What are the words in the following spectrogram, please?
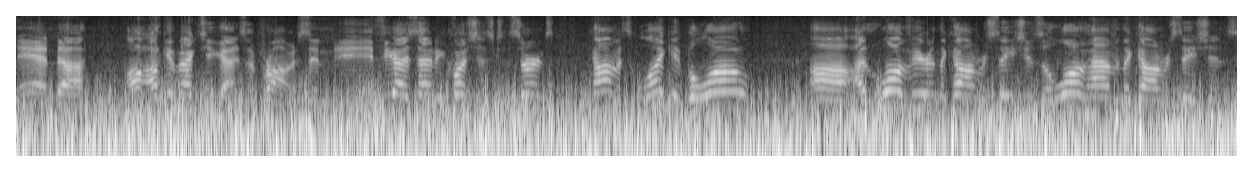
And uh, I'll, I'll, get back to you guys, I promise. And if you guys have any questions, concerns, comments, like it below. Uh, I love hearing the conversations. I love having the conversations.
